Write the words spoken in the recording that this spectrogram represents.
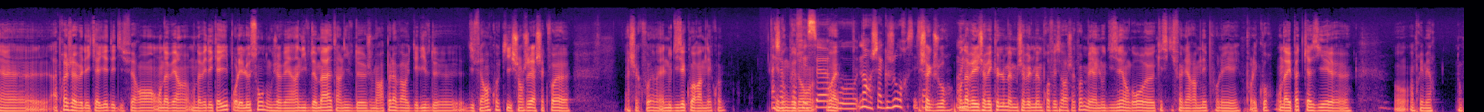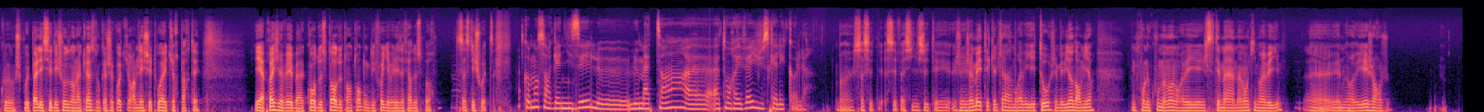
Euh, après, j'avais les cahiers des différents. On avait, un- on avait des cahiers pour les leçons, donc j'avais un livre de maths, un livre de. Je me rappelle avoir eu des livres de différents quoi, qui changeaient à chaque fois. euh, À chaque fois, elle nous disait quoi ramener quoi. À Et chaque donc dedans, professeur ouais. ou- Non, chaque jour, c'est ça Chaque jour. On avait, j'avais que le même, j'avais le même professeur à chaque fois, mais elle nous disait en gros euh, qu'est-ce qu'il fallait ramener pour les, pour les cours. On n'avait pas de casier euh, en, en primaire, donc euh, je pouvais pas laisser des choses dans la classe. Donc à chaque fois tu ramenais chez toi et tu repartais. Et après j'avais bah, cours de sport de temps en temps, donc des fois il y avait les affaires de sport. Ça c'était chouette. Comment s'organiser le, le matin à, à ton réveil jusqu'à l'école? Bah, ça c'était assez facile. J'ai jamais été quelqu'un à me réveiller tôt. J'aimais bien dormir. Donc pour le coup maman me réveillait. C'était ma maman qui me réveillait. Euh, elle me réveillait genre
